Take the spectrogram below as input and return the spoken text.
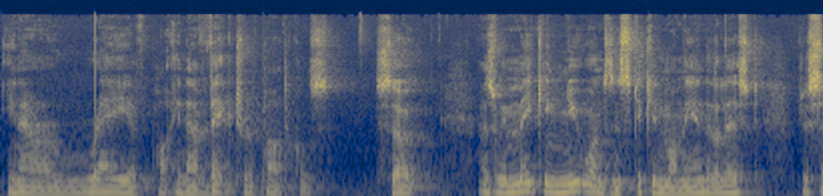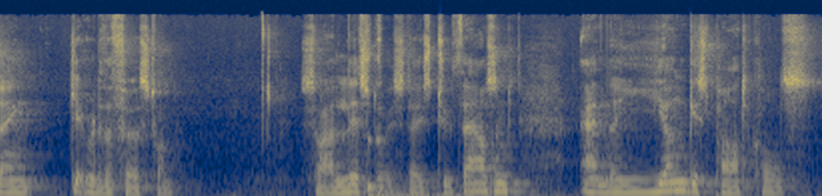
in our array of in our vector of particles. So as we're making new ones and sticking them on the end of the list, just saying get rid of the first one. So our list always stays 2000 and the youngest particles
